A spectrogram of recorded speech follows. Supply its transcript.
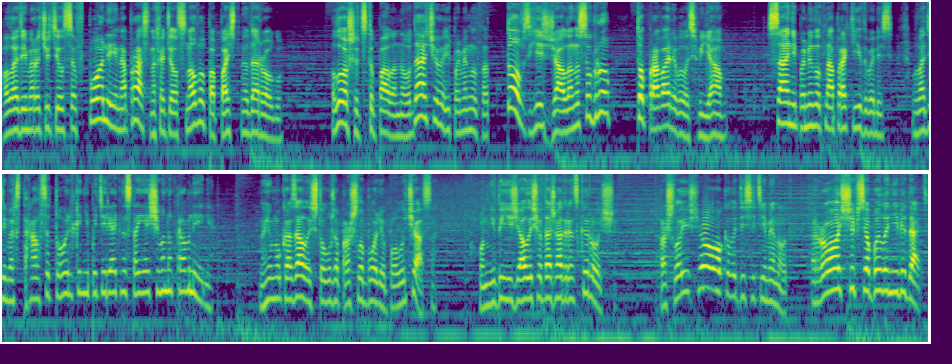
Владимир очутился в поле и напрасно хотел снова попасть на дорогу. Лошадь ступала на удачу и поминутно то взъезжала на сугроб, то проваливалась в яму. Сани поминутно опрокидывались. Владимир старался только не потерять настоящего направления. Но ему казалось, что уже прошло более получаса. Он не доезжал еще до Жадринской рощи. Прошло еще около десяти минут. Рощи все было не видать.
